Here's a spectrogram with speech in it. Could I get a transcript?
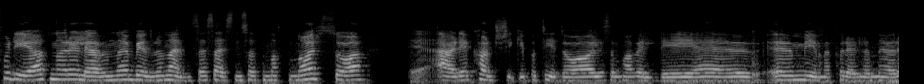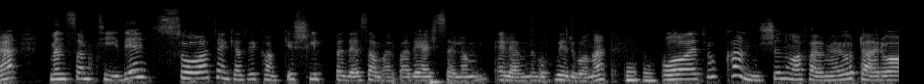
fordi at når elevene begynner å nærme seg 16-17-18 år, så eh, er det kanskje ikke på tide å liksom ha veldig eh, eh, mye med foreldrene å gjøre. Men samtidig så tenker jeg at vi kan ikke slippe det samarbeidet helt selv om elevene går på videregående. Og jeg tror kanskje noe av feilen vi har gjort, er å,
